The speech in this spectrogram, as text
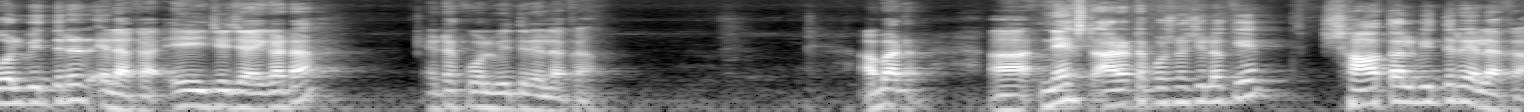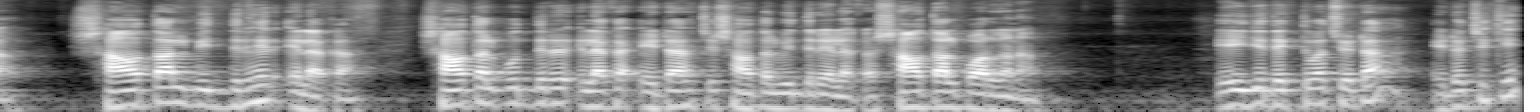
কোল বিদ্রোহের এলাকা, এই যে জায়গাটা, এটা কোল বিদ্রোহের এলাকা। আবার নেক্সট আর একটা প্রশ্ন ছিল কি? সাঁওতাল বিদ্রোহের এলাকা। সাঁওতাল বিদ্রোহের এলাকা। সাঁওতাল বিদ্রোহের এলাকা, এটা হচ্ছে সাঁওতাল বিদ্রোহের এলাকা। সাঁওতাল পরগনা। এই যে দেখতে পাচ্ছ এটা এটা হচ্ছে কি?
